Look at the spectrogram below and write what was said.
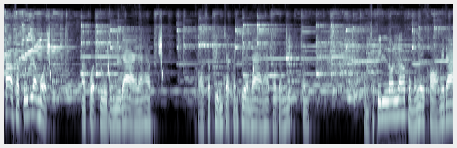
ถ้าสปินเราหมดมากดดูตรงนี้ได้นะครับ ขอสปินจากเพื่อนๆได้นะครับแต่ตอนนี้ผมผมสปินล้นแล้วครับผมก็เลยขอไม่ได้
